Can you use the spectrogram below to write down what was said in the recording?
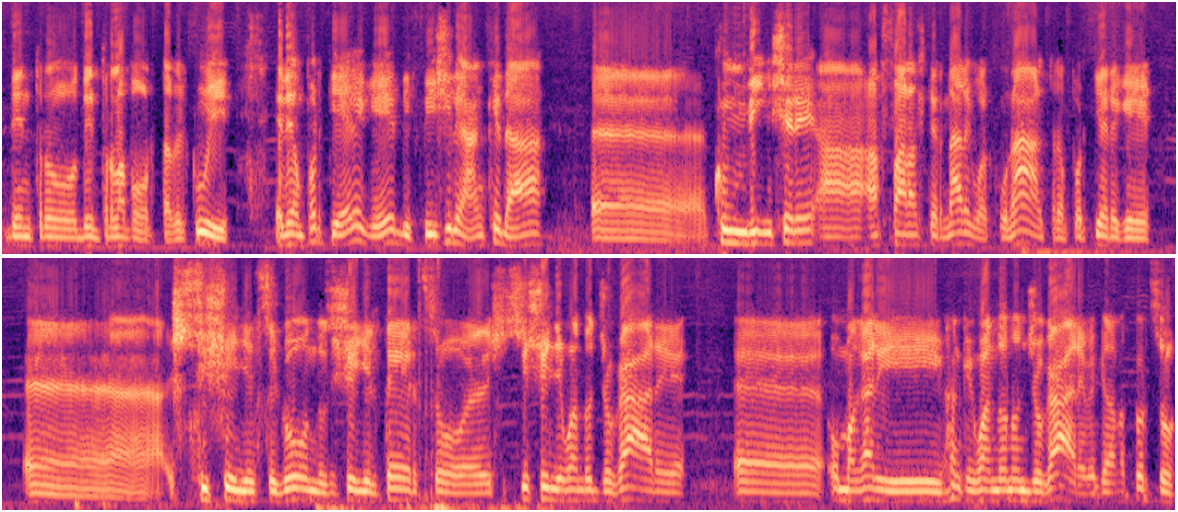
dentro, dentro, la porta, per cui ed è un portiere che è difficile anche da eh, convincere a, a far alternare qualcun altro, è un portiere che eh, si sceglie il secondo, si sceglie il terzo, eh, si sceglie quando giocare eh, o magari anche quando non giocare, perché l'anno scorso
